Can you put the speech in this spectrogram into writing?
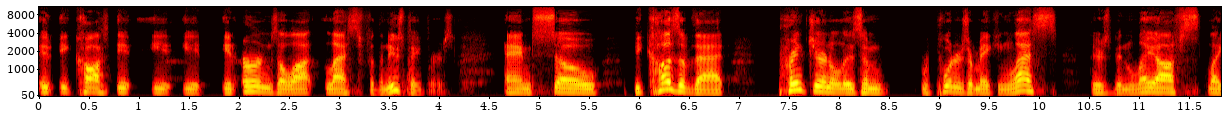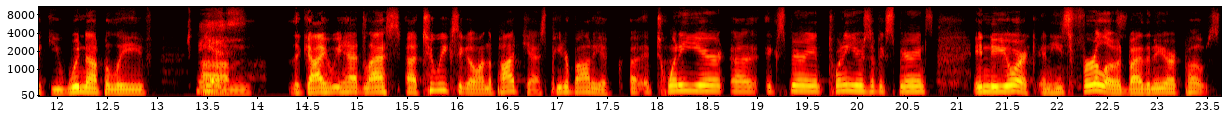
it, it costs it, it it it earns a lot less for the newspapers and so because of that print journalism reporters are making less there's been layoffs like you would not believe. Yes. Um, the guy we had last uh, two weeks ago on the podcast, Peter Botte, a, a 20 year uh, experience, 20 years of experience in New York, and he's furloughed by the New York Post.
